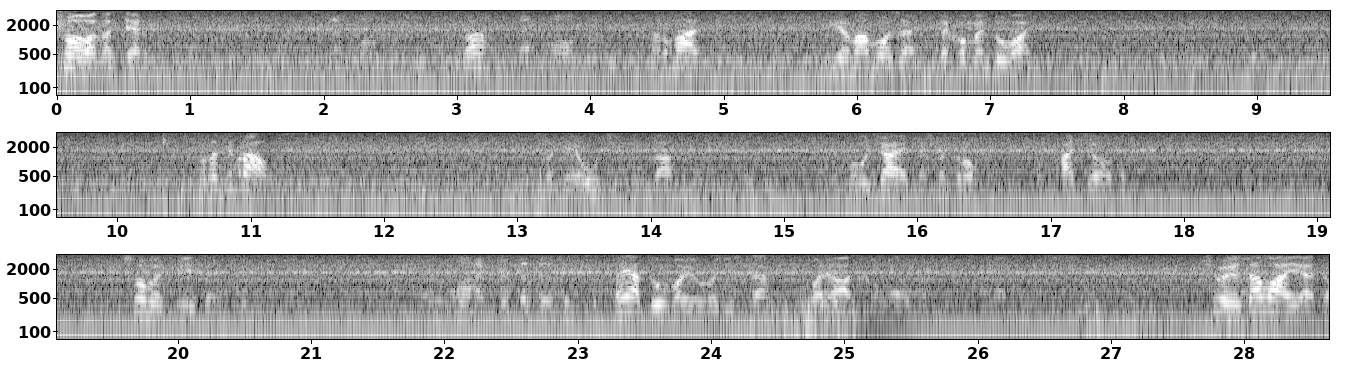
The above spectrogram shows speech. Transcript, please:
Що воно, Сергій? Що? Нормально. Фірма може рекомендувати. Ну, розібрав. Трохи учитесь, да? Получається, що трохи. А чого? Що ви смієте? Та я думаю, вроді все порядком. Чуєш, давай я то.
